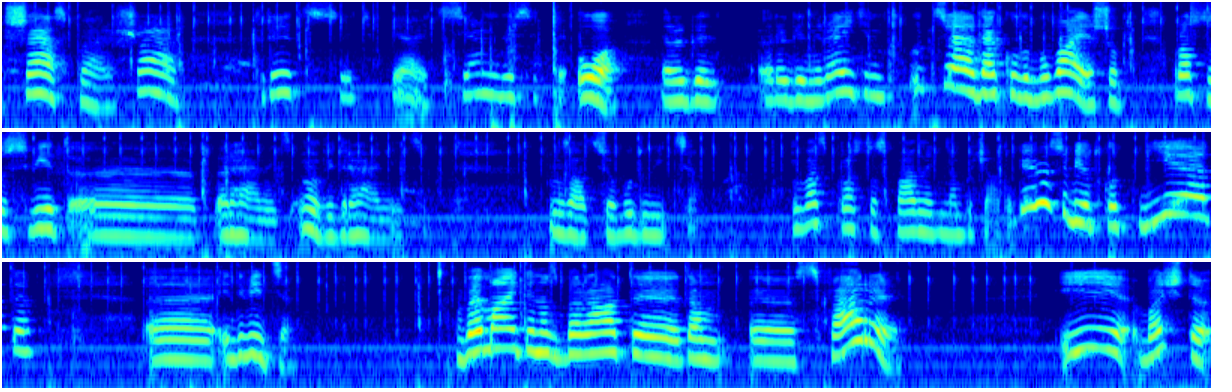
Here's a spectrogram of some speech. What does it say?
Ще сфери, ще. 35, 75. О! реге- Регенерейтинг. Ну, це деколи буває, щоб просто світ е, регениться. Ну, відрегенюється. Назад все будується. І вас просто спавнить на початок. І ви собі от б'єте. Е, і дивіться. Ви маєте назбирати там е, сфери. І бачите,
